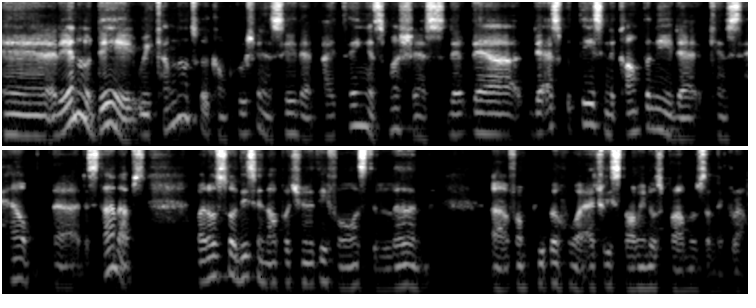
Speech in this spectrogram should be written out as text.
and at the end of the day, we come down to a conclusion and say that I think as much as there, the expertise in the company that can help uh, the startups, but also this is an opportunity for us to learn uh, from people who are actually solving those problems on the ground.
